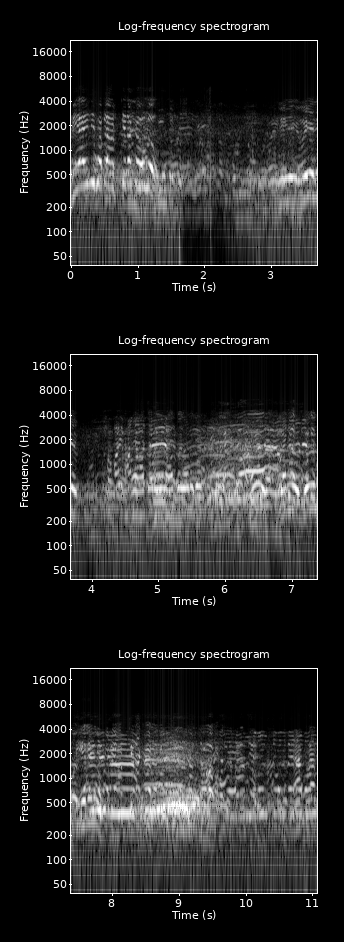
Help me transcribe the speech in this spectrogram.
বেআইনি ভাবে আটকে রাখা হলো এই আন্দোলন আরও ওয়াকাব বাঁচানোর আন্দোলন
